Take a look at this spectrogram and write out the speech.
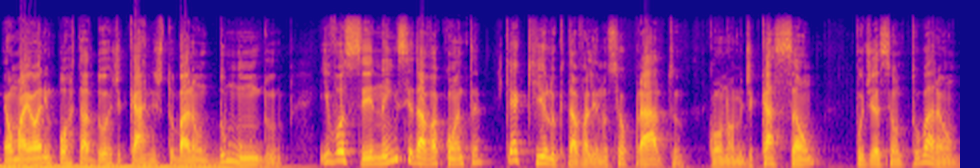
é o maior importador de carne de tubarão do mundo e você nem se dava conta que aquilo que estava ali no seu prato, com o nome de cação, podia ser um tubarão.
